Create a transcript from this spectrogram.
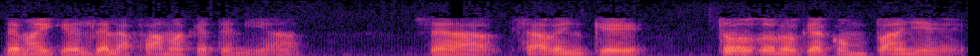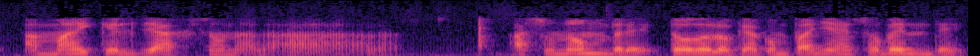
de Michael, de la fama que tenía. O sea, saben que todo lo que acompañe a Michael Jackson, a, la- a su nombre, todo lo que acompaña a eso vende.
